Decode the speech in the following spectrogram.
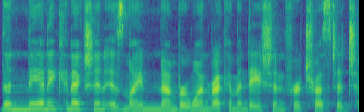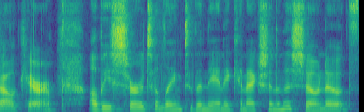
the Nanny Connection is my number one recommendation for trusted childcare. I'll be sure to link to the Nanny Connection in the show notes.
